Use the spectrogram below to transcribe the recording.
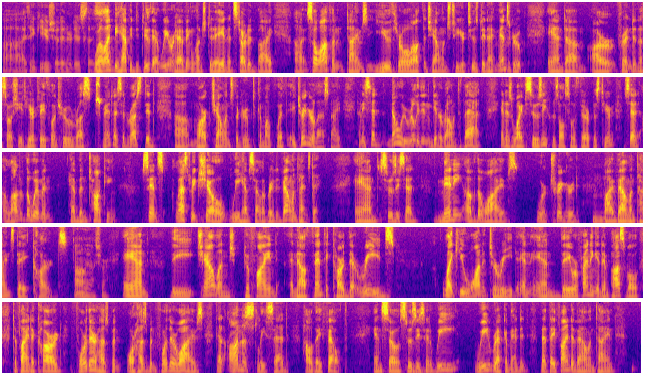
uh, I think you should introduce this. Well, I'd be happy to do that. We were having lunch today, and it started by uh, so oftentimes you throw out the challenge to your Tuesday night men's group. And um, our friend and associate here at Faithful and True, Russ Schmidt, I said, Russ, did uh, Mark challenge the group to come up with a trigger last night? And he said, No, we really didn't get around to that. And his wife, Susie, who's also a therapist here, said, A lot of the women have been talking since last week's show, we have celebrated Valentine's Day. And Susie said many of the wives were triggered by Valentine's Day cards. oh, yeah, sure. And the challenge to find an authentic card that reads like you want it to read. And, and they were finding it impossible to find a card for their husband or husband for their wives that honestly said how they felt. And so Susie mm-hmm. said, we, we recommended that they find a Valentine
